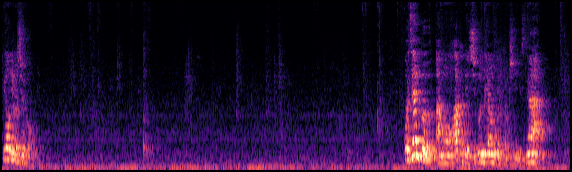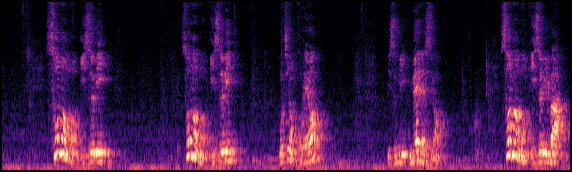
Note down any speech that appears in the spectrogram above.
4の15これ全部あの後で自分で読んでおいてほしいんですが園の泉。園の泉。もちろんこれよ。泉目ですよ。園の泉は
